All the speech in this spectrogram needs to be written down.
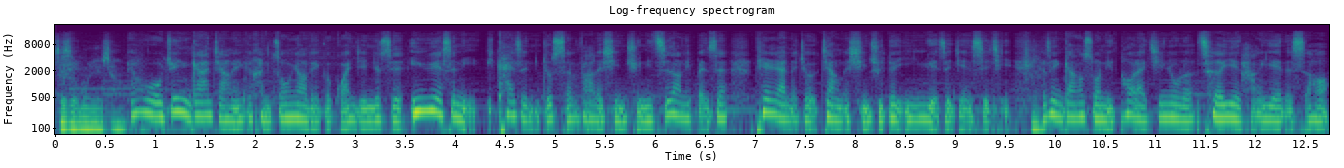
这是我们也讲。哎，我觉得你刚刚讲了一个很重要的一个关键，就是音乐是你一开始你就生发的兴趣，你知道你本身天然的就有这样的兴趣对音乐这件事情。是。可是你刚刚说你后来进入了车业行业的时候，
